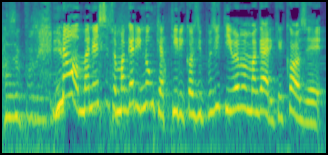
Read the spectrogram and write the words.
cose positive. No, ma nel senso, magari non che attiri cose positive, ma magari che cose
